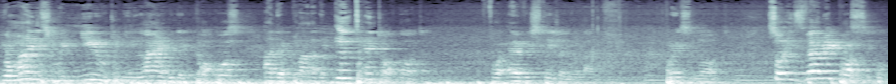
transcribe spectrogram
Your mind is renewed in line with the purpose and the plan and the intent of God for every stage of your life. Hmm. Praise the Lord. So it's very possible.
